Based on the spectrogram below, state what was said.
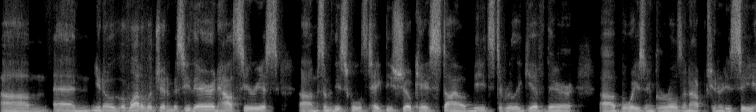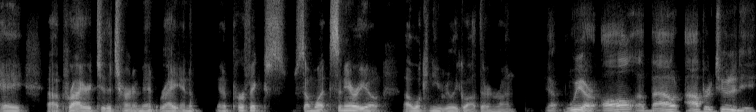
Um, and, you know, a lot of legitimacy there and how serious um, some of these schools take these showcase style meets to really give their uh, boys and girls an opportunity to see, hey, uh, prior to the tournament, right? In a, in a perfect, somewhat scenario, uh, what can you really go out there and run? Yep. We are all about opportunity.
